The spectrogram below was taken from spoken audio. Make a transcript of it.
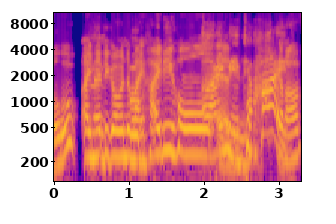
oh, I need to go into my hidey hole. I need to hide.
